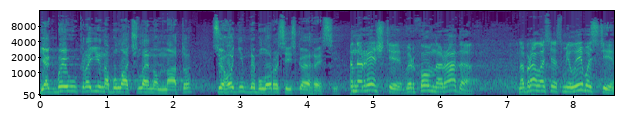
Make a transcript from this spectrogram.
Якби Україна була членом НАТО, сьогодні б не було російської агресії. Нарешті Верховна Рада набралася сміливості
